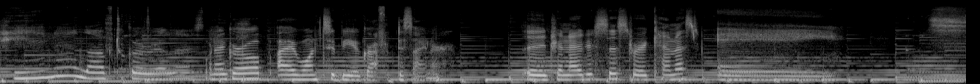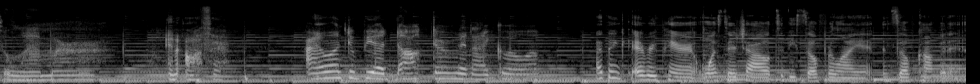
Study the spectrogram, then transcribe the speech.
Hannah loved gorillas. When I grow up, I want to be a graphic designer. A geneticist or a chemist. A swimmer. An author. I want to be a doctor when I grow up. I think every parent wants their child to be self-reliant and self-confident.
